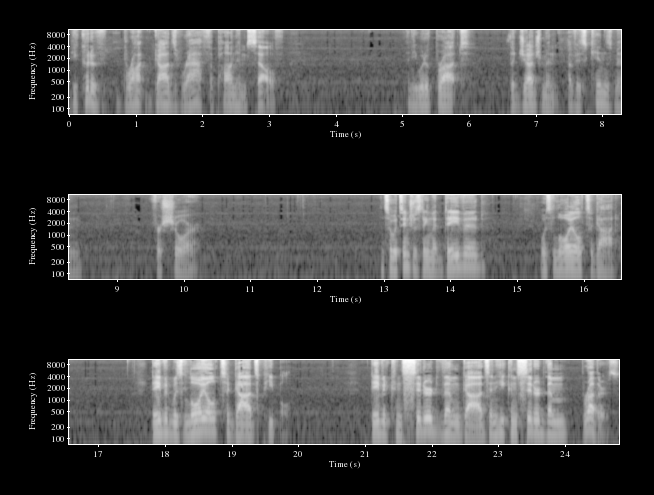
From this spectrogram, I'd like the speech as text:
He could have brought God's wrath upon himself, and he would have brought the judgment of his kinsmen for sure. And so it's interesting that David was loyal to God. David was loyal to God's people. David considered them God's and he considered them brothers.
